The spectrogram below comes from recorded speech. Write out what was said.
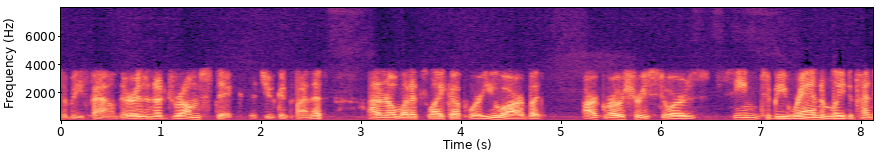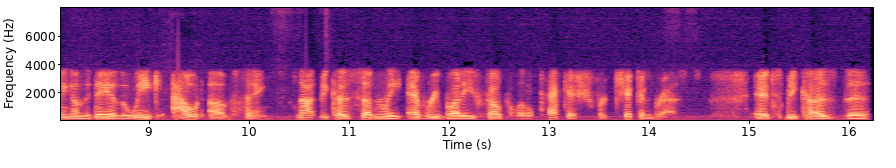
to be found. There isn't a drumstick that you can find. That's I don't know what it's like up where you are, but our grocery stores seem to be randomly, depending on the day of the week, out of things. It's not because suddenly everybody felt a little peckish for chicken breasts. It's because the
